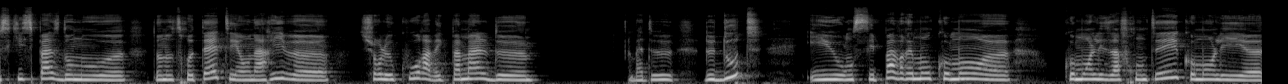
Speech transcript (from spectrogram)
ce qui se passe dans notre tête, et on arrive euh, sur le cours avec pas mal de, bah doutes, et on ne sait pas vraiment comment, euh, les affronter, comment les, euh,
